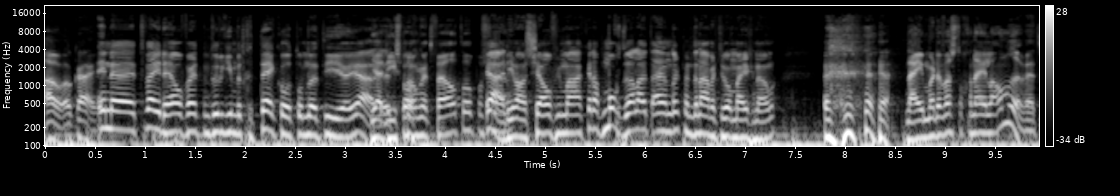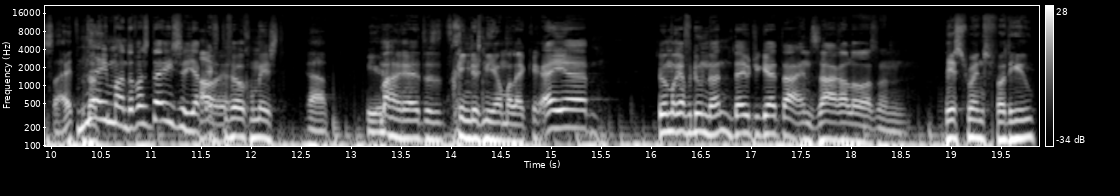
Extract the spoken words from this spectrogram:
Oh, oké. Okay. In de tweede helft werd natuurlijk iemand getackled omdat hij, uh, ja... Ja, die sprong het veld op of Ja, zo? die wou een selfie maken. Dat mocht wel uiteindelijk, maar daarna werd hij wel meegenomen. nee, maar dat was toch een hele andere wedstrijd? Nee man, dat was deze. Je hebt oh, echt te veel gemist. Ja, bier. Maar uh, het ging dus niet helemaal lekker. Hey, uh, zullen we maar even doen dan? David Guetta en Zara Lawson. This one's for you.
